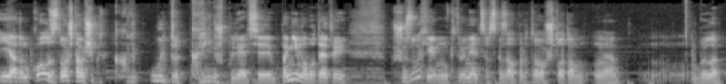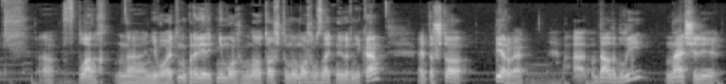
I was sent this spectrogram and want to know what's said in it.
И Адам Кол из-за того, что там вообще какой-то ультра кринж, блядь. Э, Помимо вот этой шизухи, которую Мельцер сказал про то, что там э, было в планах на него, это мы проверить не можем. Но то, что мы можем знать наверняка, это что, первое, а, WWE начали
